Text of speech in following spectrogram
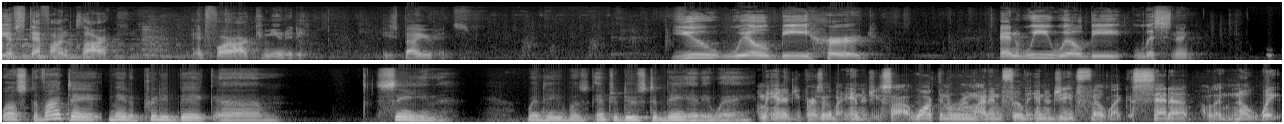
Memory of Stephon Clark and for our community, please bow your heads. You will be heard, and we will be listening. Well, Stevante made a pretty big um, scene when he was introduced to me anyway. I'm an energy person. I go by energy. So I walked in the room. I didn't feel the energy. It felt like a setup. I was like, no, wait.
